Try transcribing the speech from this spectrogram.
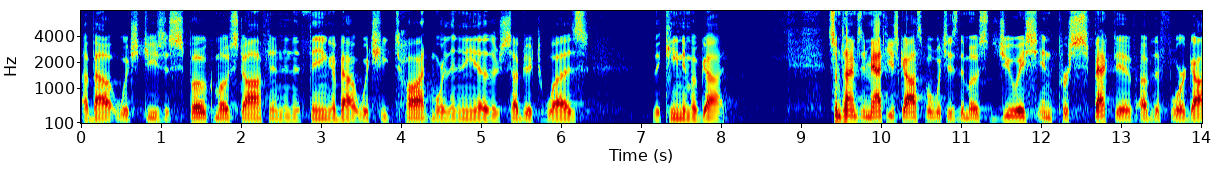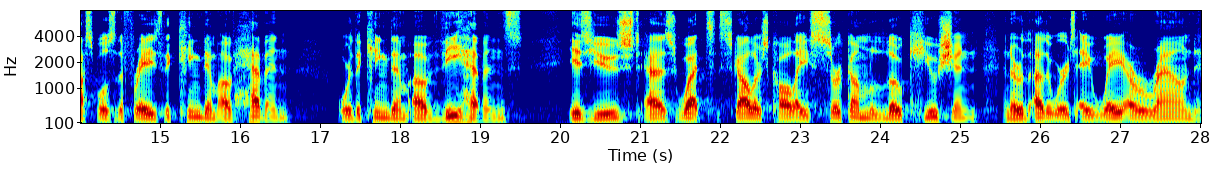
about which Jesus spoke most often and the thing about which he taught more than any other subject was the kingdom of God. Sometimes in Matthew's gospel, which is the most Jewish in perspective of the four gospels, the phrase the kingdom of heaven or the kingdom of the heavens is used as what scholars call a circumlocution. In other words, a way around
